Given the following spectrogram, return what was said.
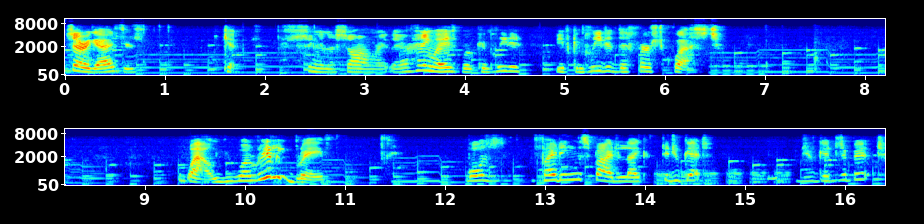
Sorry guys, just kept singing the song right there. Anyways, we're completed we've completed the first quest. Wow, you are really brave. What was fighting the spider like? Did you get did you get it a bit?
